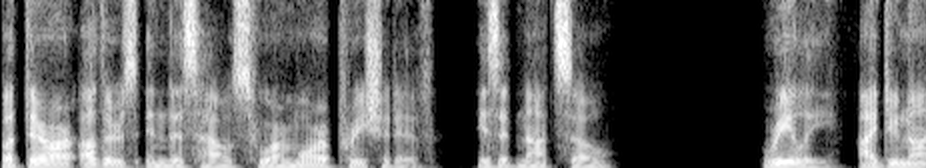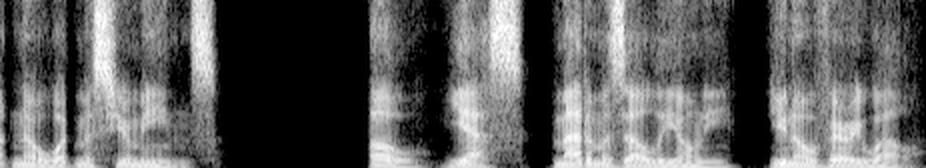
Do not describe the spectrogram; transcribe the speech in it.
But there are others in this house who are more appreciative, is it not so? Really, I do not know what monsieur means. Oh, yes, Mademoiselle Leonie, you know very well.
